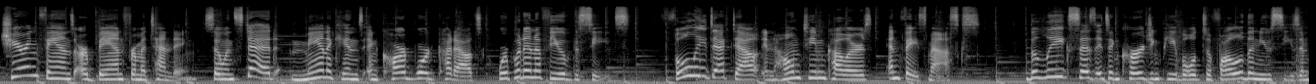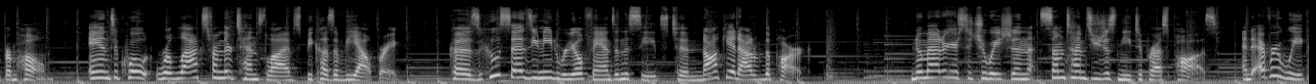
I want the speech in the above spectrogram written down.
Cheering fans are banned from attending, so instead, mannequins and cardboard cutouts were put in a few of the seats, fully decked out in home team colors and face masks. The league says it's encouraging people to follow the new season from home and to quote, relax from their tense lives because of the outbreak. Because who says you need real fans in the seats to knock it out of the park? No matter your situation, sometimes you just need to press pause. And every week,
